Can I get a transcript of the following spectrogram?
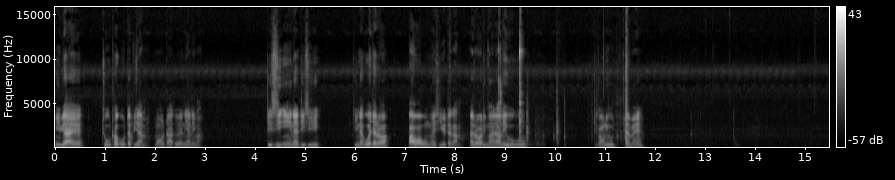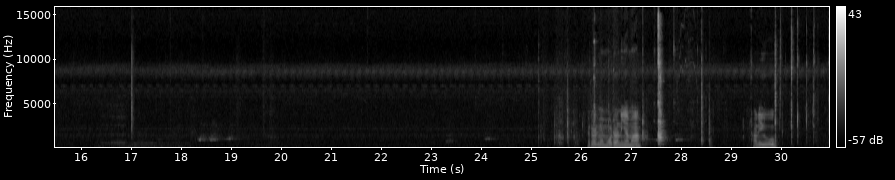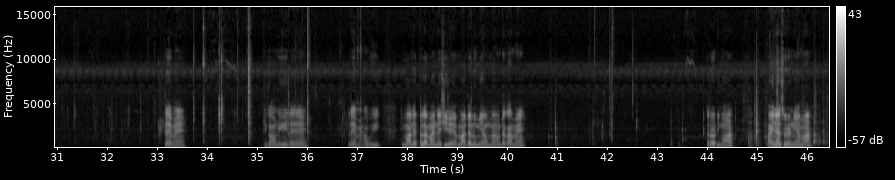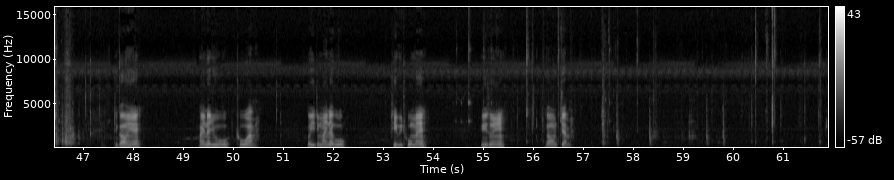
မိပြရဲ့ချို့အထွက်ကိုတက်ပြရမယ်မော်တာဆွဲနေရလေးမှာ DC in နဲ့ DC ဒီနှစ်ခုကကြတော့ power ဝင်မဲ့ရှိရတက်ကမှာအဲ့တော့ဒီမှာဒါလေးကိုအခုဒီကောင်လေးကိုတက်မယ် အဲ့တော့ဒီမှာမော်တာနေရာမှာဒါလေးကိုလှည့်မယ်ဒီကောင်လေးလည်းလှည့်မယ်ဟုတ်ပြီဒီမှာလည်း plus minus ရှိတယ်မှားတက်လို့မရဘူးမှန်အောင်တက်ကမယ်အဲ့တော့ဒီမှာ minus ဆိုတဲ့နေရာမှာဒီကောင်ရဲ့ minus ယူကိုထိုးရမယ်ဟိုဒီ minus ကိုဖြည့်ပြီးထိုးမယ်ပြီးဆိုရင် ဒီကောင်ကိုကြက်မယ်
